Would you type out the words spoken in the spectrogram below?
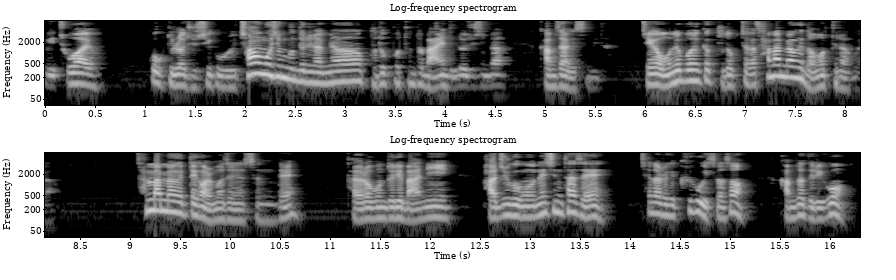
우리 좋아요 꼭 눌러주시고 우리 처음 오신 분들이라면 구독 버튼도 많이 눌러주시면 감사하겠습니다. 제가 오늘 보니까 구독자가 4만 명이 넘었더라고요. 3만 명일 때가 얼마 전이었었는데 다 여러분들이 많이 봐주고 응원해신 탓에 채널이 이렇게 크고 있어서 감사드리고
